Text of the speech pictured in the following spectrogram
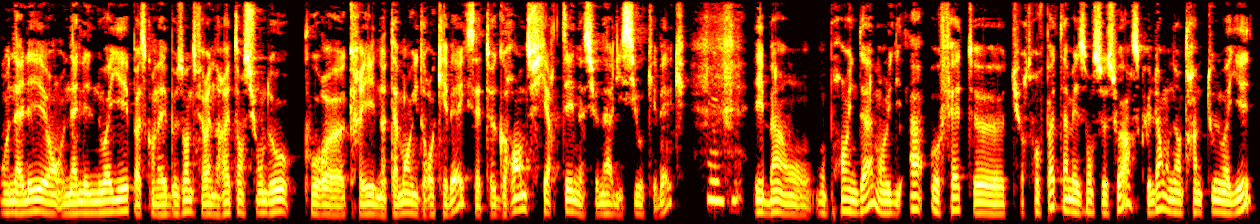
on allait, on allait le noyer parce qu'on avait besoin de faire une rétention d'eau pour créer notamment Hydro-Québec, cette grande fierté nationale ici au Québec. Et eh ben, on, on, prend une dame, on lui dit ah, au fait, tu retrouves pas ta maison ce soir parce que là, on est en train de tout noyer.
